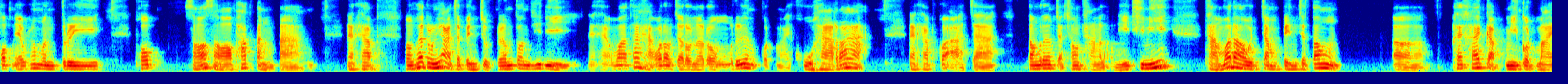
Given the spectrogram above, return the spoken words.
พบนายกรัฐมนตรี พบสสพักต่างๆนะครับผมว่าตรงนี้อาจจะเป็นจุดเริ่มต้นที่ดีนะฮะว่าถ้าหากว่าเราจะรณรงค์เรื่องกฎหมายคูฮาร่านะครับก็อาจจะต้องเริ่มจากช่องทางเหล่านี้ ทีนี้ถามว่าเราจำเป็นจะต้อง คล้ายๆ กับมีกฎหมาย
